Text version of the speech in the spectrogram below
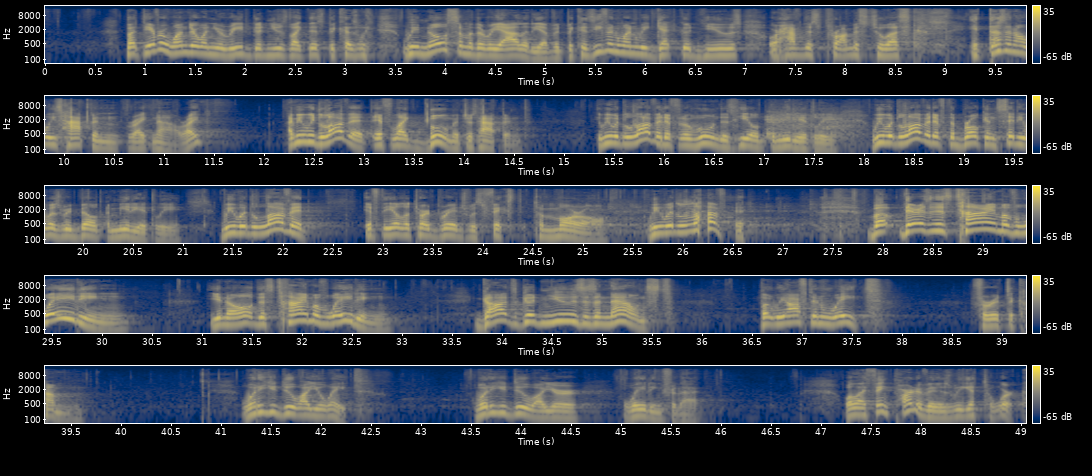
But do you ever wonder when you read good news like this? Because we, we know some of the reality of it. Because even when we get good news or have this promise to us, it doesn't always happen right now, right? I mean, we'd love it if, like, boom, it just happened. We would love it if the wound is healed immediately. We would love it if the broken city was rebuilt immediately. We would love it if the Île-aux-Tourtes Bridge was fixed tomorrow. We would love it. But there's this time of waiting, you know, this time of waiting. God's good news is announced, but we often wait for it to come. What do you do while you wait? What do you do while you're waiting for that? Well, I think part of it is we get to work.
